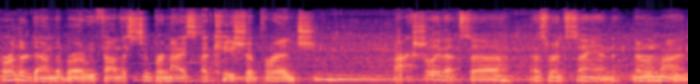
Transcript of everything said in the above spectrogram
Further down the road, we found this super nice acacia bridge. Actually, that's uh, that's red sand. Never mind.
